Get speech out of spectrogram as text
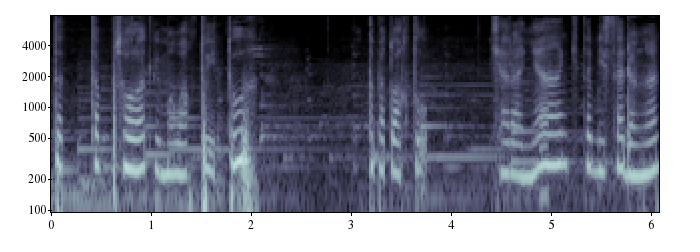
tetap sholat lima waktu itu tepat waktu? Caranya kita bisa dengan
